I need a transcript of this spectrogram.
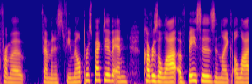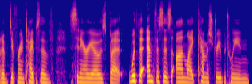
from a feminist female perspective and covers a lot of bases and like a lot of different types of scenarios but with the emphasis on like chemistry between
